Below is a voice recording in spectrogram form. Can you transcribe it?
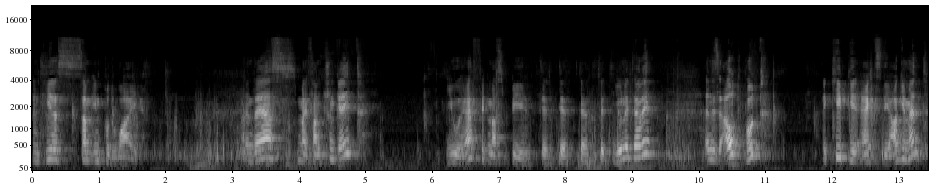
And here's some input y. And there's my function gate. UF, it must be unitary. And this output, I keep here x, the argument.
